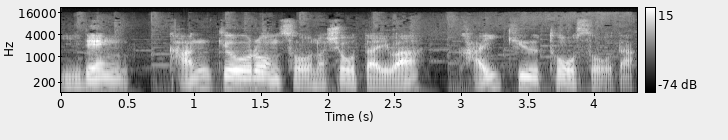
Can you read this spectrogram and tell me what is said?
遺伝、環境論争の正体は階級闘争だ。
